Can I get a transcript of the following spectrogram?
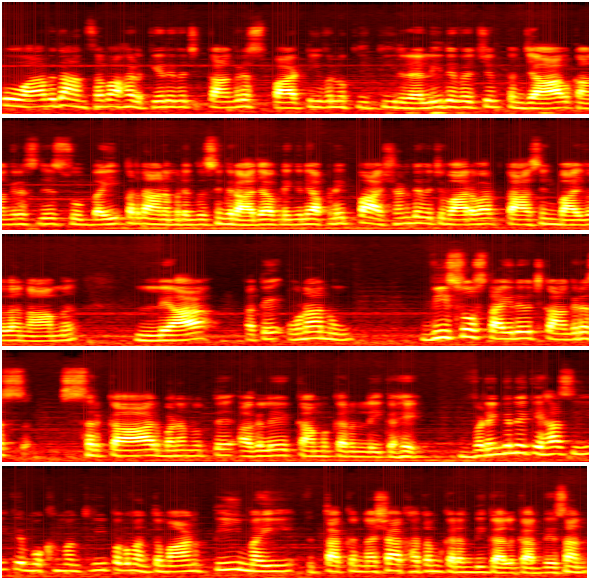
ਭੋਆ ਵਿਧਾਨ ਸਭਾ ਹਲਕੇ ਦੇ ਵਿੱਚ ਕਾਂਗਰਸ ਪਾਰਟੀ ਵੱਲੋਂ ਕੀਤੀ ਰੈਲੀ ਦੇ ਵਿੱਚ ਪੰਜਾਬ ਕਾਂਗਰਸ ਦੇ ਸੂਬਾਈ ਪ੍ਰਧਾਨ ਅਮਰਿੰਦਰ ਸਿੰਘ ਰਾਜਾ ਵੜਿੰਗ ਨੇ ਆਪਣੇ ਭਾਸ਼ਣ ਦੇ ਵਿੱਚ ਵਾਰ-ਵਾਰ ਪ੍ਰਤਾਪ ਸਿੰਘ ਬਾਜਵਾ ਦਾ ਨਾਮ ਲਿਆ ਅਤੇ ਉਹਨਾਂ ਨੂੰ 2027 ਦੇ ਵਿੱਚ ਕਾਂਗਰਸ ਸਰਕਾਰ ਬਣਨ ਉੱਤੇ ਅਗਲੇ ਕੰਮ ਕਰਨ ਲਈ ਕਹੇ। ਵੜਿੰਗ ਨੇ ਕਿਹਾ ਸੀ ਕਿ ਮੁੱਖ ਮੰਤਰੀ ਭਗਵੰਤ ਮਾਨ 30 ਮਈ ਤੱਕ ਨਸ਼ਾ ਖਤਮ ਕਰਨ ਦੀ ਗੱਲ ਕਰਦੇ ਸਨ,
